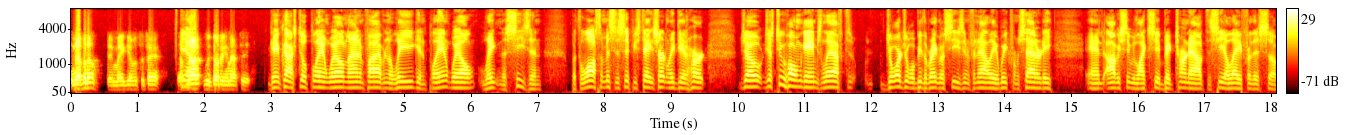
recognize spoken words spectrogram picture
you never know. They may give us a chance. If yeah. not, we go to the NIT. Gamecock still playing well, nine and five in the league, and playing well late in the season. But the loss of Mississippi State certainly did hurt. Joe, just two home games left. Georgia will be the regular season finale a week from Saturday, and obviously, we'd like to see a big turnout at the CLA for this uh,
